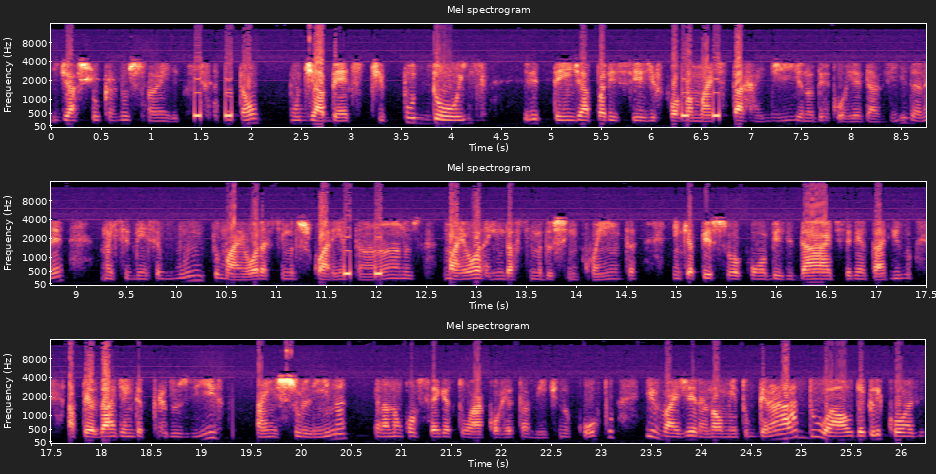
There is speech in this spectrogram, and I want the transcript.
e de açúcar no sangue. Então, o diabetes tipo 2 ele tende a aparecer de forma mais tardia no decorrer da vida, né? Uma incidência muito maior acima dos 40 anos, maior ainda acima dos 50, em que a pessoa com obesidade, sedentarismo, apesar de ainda produzir a insulina, ela não consegue atuar corretamente no corpo e vai gerando aumento gradual da glicose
